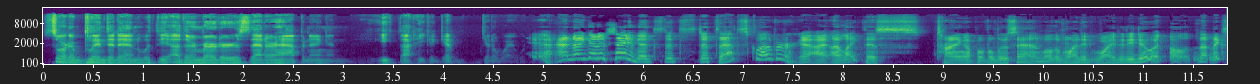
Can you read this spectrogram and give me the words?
sort of blend it in with the other murders that are happening and he thought he could get get away with it. Yeah, and I gotta say that's that's that's, that's clever. Yeah, I, I like this tying up of a loose end. Well, then why did why did he do it? Oh, that makes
